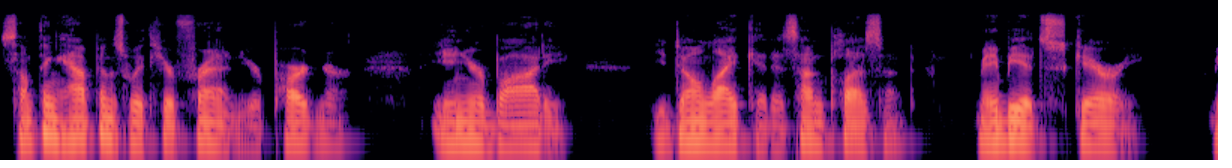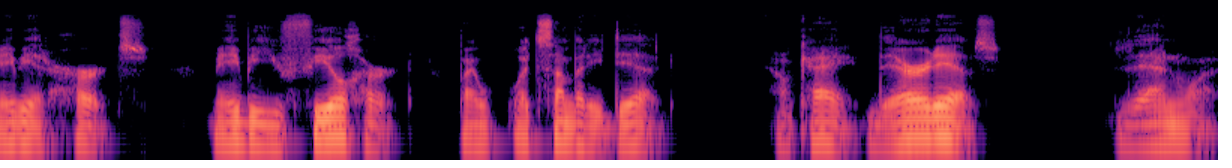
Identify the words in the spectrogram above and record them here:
Something happens with your friend, your partner, in your body. You don't like it, it's unpleasant. Maybe it's scary. Maybe it hurts. Maybe you feel hurt by what somebody did. Okay, there it is. Then what?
